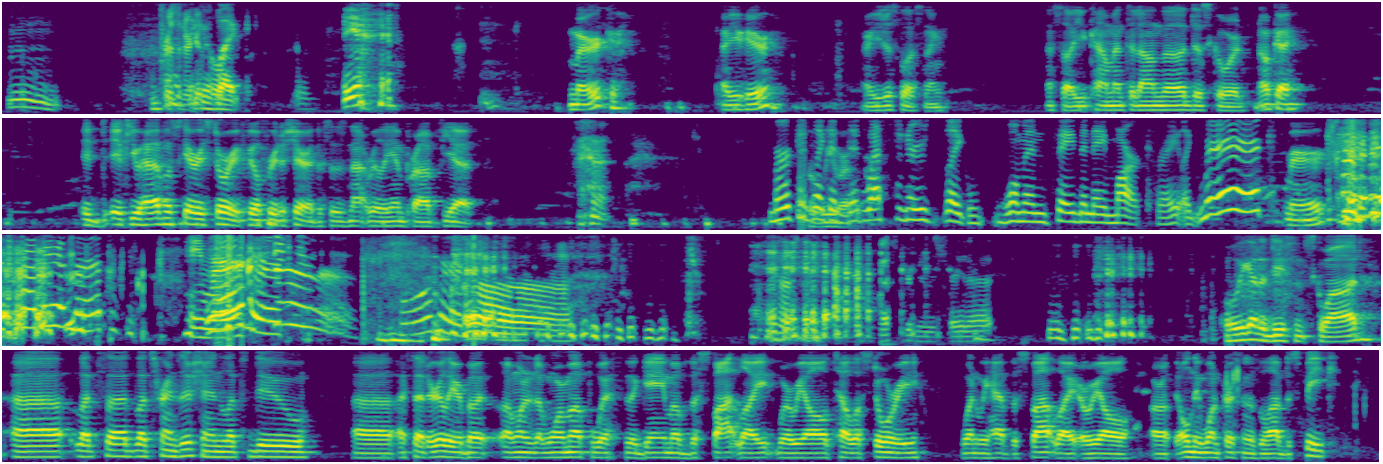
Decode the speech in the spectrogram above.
Hmm. Prisoner I gets of like yeah. Merc, are you here? Are you just listening? I saw you commented on the Discord. Okay. It, if you have a scary story, feel free to share. This is not really improv yet. Merc is But like we a were- Midwesterner like woman saying the name Mark, right? Like Merc. Merc. Come in, Merc. Hey, Oh, Merc. Merc. Oh, Merc. Uh, Westerners say that. Well, we got a decent squad. Uh, let's uh, let's transition. Let's do. Uh, I said earlier, but I wanted to warm up with the game of the spotlight, where we all tell a story when we have the spotlight, or we all are only one person is allowed to speak.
